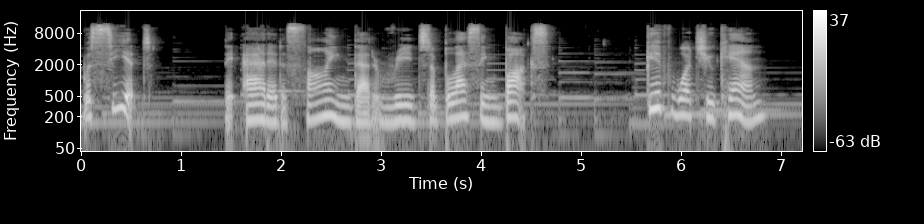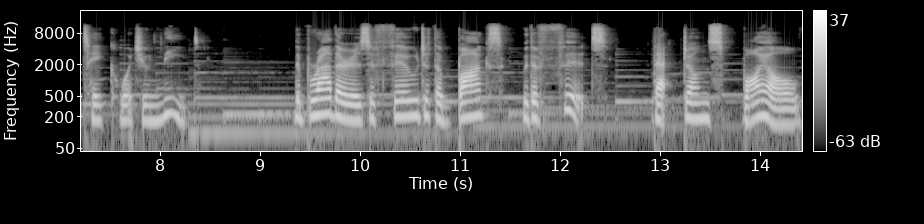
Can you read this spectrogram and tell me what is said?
would see it. They added a sign that reads a blessing box Give what you can, take what you need. The brothers filled the box with foods that don't spoil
